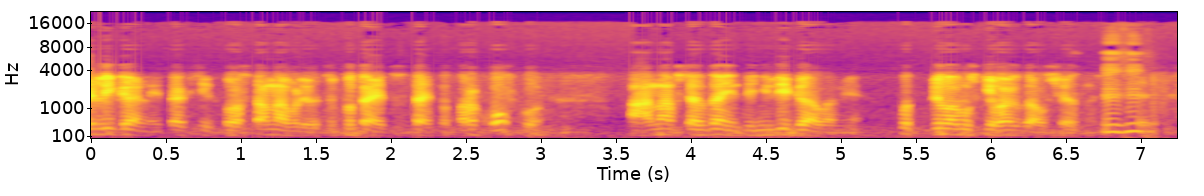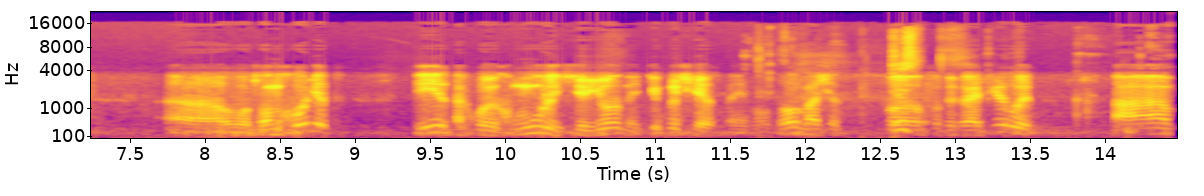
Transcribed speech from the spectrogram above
нелегальный такси, кто останавливается, пытается встать на парковку, а она вся занята нелегалами. Вот белорусский вокзал, в частности. Угу. А, вот он ходит, и такой хмурый, серьезный, типа честный. Вот он, значит, есть... фотографирует. А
